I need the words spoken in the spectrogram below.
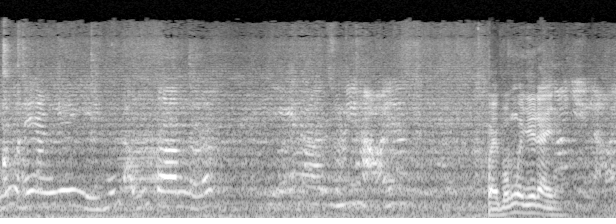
Bún mà để ăn với gì? Bún đậu tôm rồi đó Ờ, xuống dưới hỏi á. Quầy bún ở dưới đây có nhiều loại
